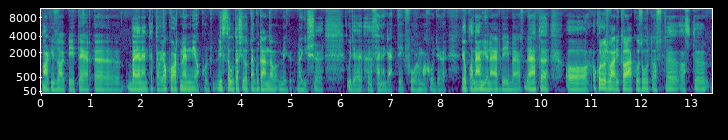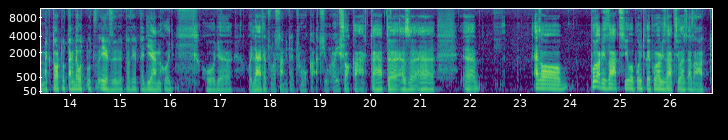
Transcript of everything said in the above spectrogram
Márki Zaj Péter bejelentette, hogy akart menni, akkor visszautasították, utána még meg is ugye fenyegették forma, hogy jobb, ha nem jön Erdélybe. De hát a, a Kolozsvári találkozót azt, azt megtartották, de ott, ott érződött azért egy ilyen, hogy, hogy hogy lehetett volna számítani provokációra is akár. Tehát ez, ez a polarizáció, a politikai polarizáció ez, ez át,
